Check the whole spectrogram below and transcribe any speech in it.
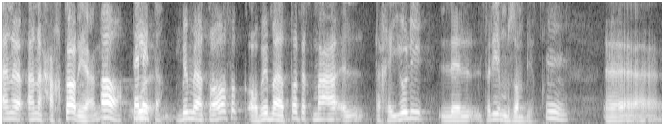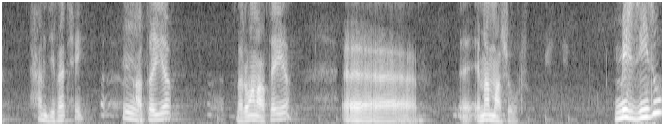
أنا أنا هختار يعني. آه، تلاتة. بما يتوافق أو بما يتفق مع التخيلي للفريق موزمبيق. آه حمدي فتحي عطية مروان عطية آه، إمام عاشور. مش زيزو؟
